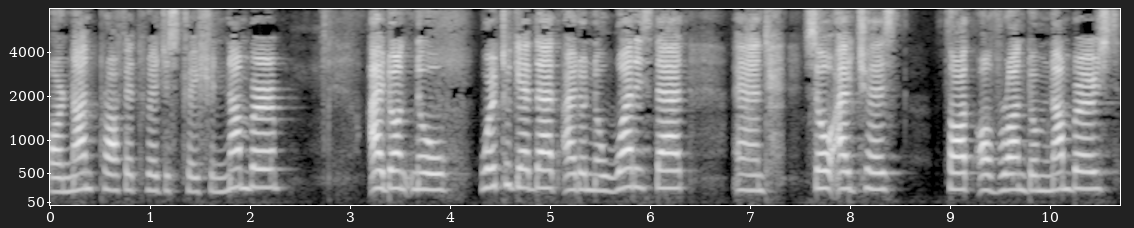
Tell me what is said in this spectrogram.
or nonprofit registration number. I don't know where to get that. I don't know what is that. And so I just thought of random numbers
